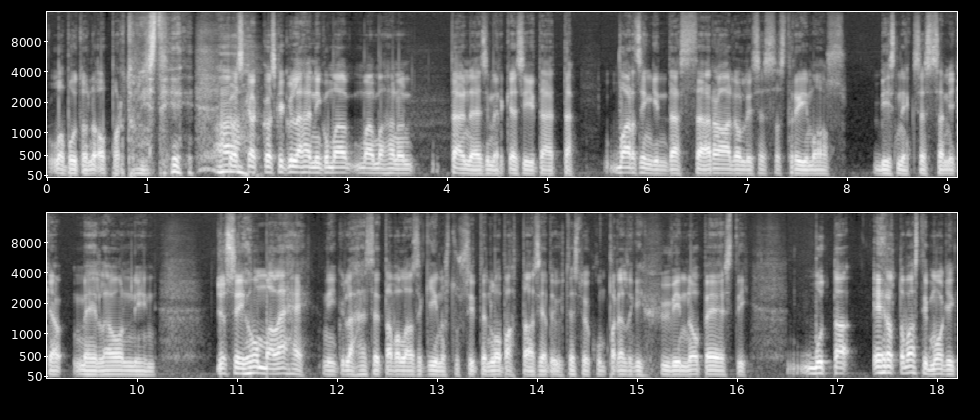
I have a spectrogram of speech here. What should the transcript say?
loputon opportunisti, ah. koska, koska kyllähän niin kuin ma- maailmahan on täynnä esimerkkejä siitä, että varsinkin tässä raadollisessa striimausbisneksessä, mikä meillä on, niin jos ei homma lähe, niin kyllähän se tavallaan se kiinnostus sitten lopahtaa sieltä yhteistyökumppaneiltakin hyvin nopeasti. Mutta ehdottomasti muakin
